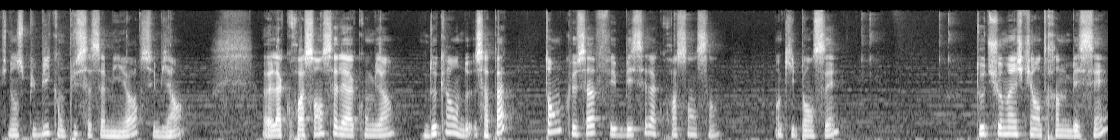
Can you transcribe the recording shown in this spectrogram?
Finances publiques, en plus, ça s'améliore, c'est bien. Euh, la croissance, elle est à combien? 2,42. Ça n'a pas tant que ça fait baisser la croissance. Hein, donc, y penser. Taux de chômage qui est en train de baisser.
